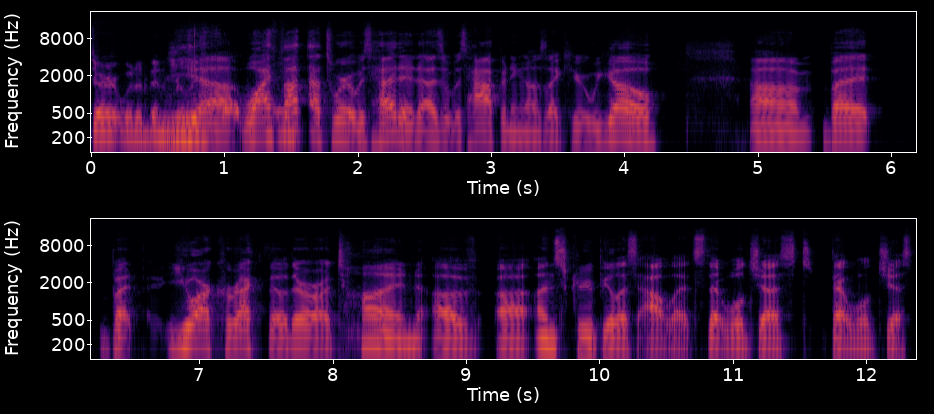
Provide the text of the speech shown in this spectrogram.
dirt would have been really. yeah fun. well i thought that's where it was headed as it was happening i was like here we go um but but you are correct though. There are a ton of uh unscrupulous outlets that will just that will just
